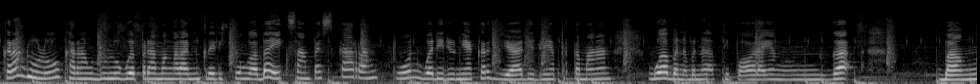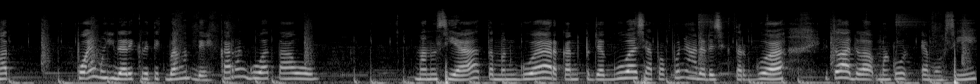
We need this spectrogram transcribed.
karena dulu karena dulu gue pernah mengalami kritik itu nggak baik sampai sekarang pun gue di dunia kerja di dunia pertemanan gue bener-bener tipe orang yang nggak banget pokoknya menghindari kritik banget deh. Karena gue tahu manusia, teman gue, rekan kerja gue, siapa pun yang ada di sekitar gue itu adalah makhluk emosi.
